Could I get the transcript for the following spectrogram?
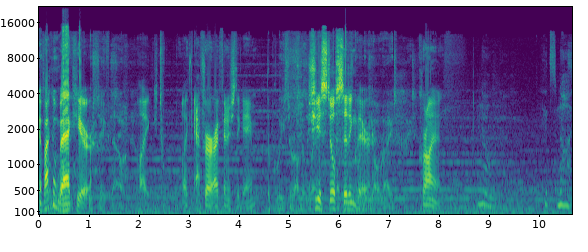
if I come back here, You're safe now. Like, tw- like after I finish the game, The police are on their way. She is still Everything's sitting there. all right. crying. No, it's not.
